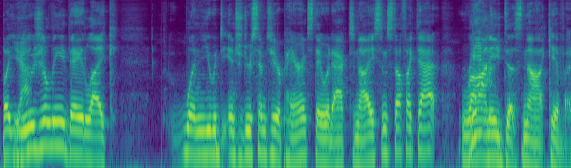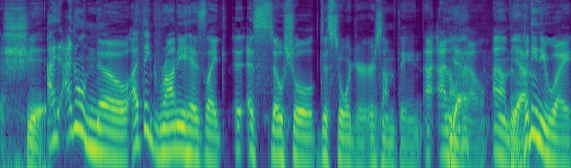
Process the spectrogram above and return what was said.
but Mm-hmm. Yeah. usually they like when you would introduce him to your parents, they would act nice and stuff like that. Ronnie Yeah. does not give a shit. I, I don't know. I think Ronnie has like a, a social disorder or something. I, I don't Yeah. know. I don't know. Yeah. But anyway,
